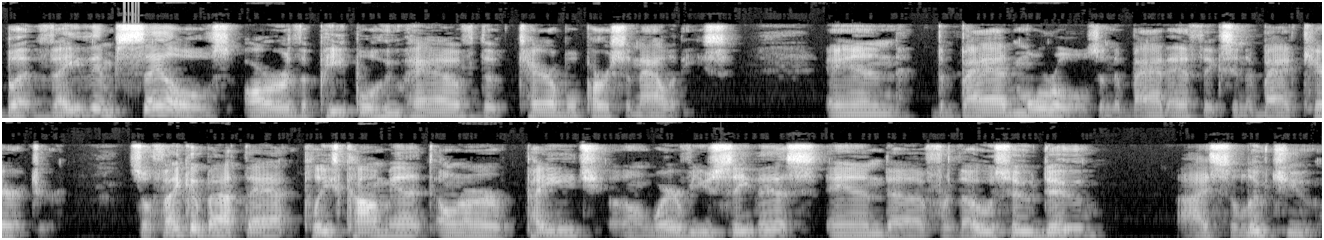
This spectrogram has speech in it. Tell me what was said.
but they themselves are the people who have the terrible personalities and the bad morals and the bad ethics and the bad character So think about that. Please comment on our page uh, wherever you see this. And uh, for those who do, I salute you.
